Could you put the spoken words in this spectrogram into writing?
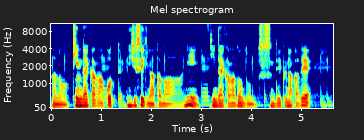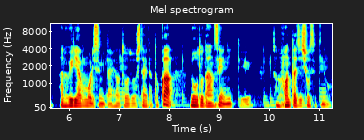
あの、近代化が起こって、20世紀の頭に近代化がどんどん進んでいく中で、あの、ウィリアム・モリスみたいな人が登場したりだとか、ロード・ダンセイニっていう、そのファンタジー小説の、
